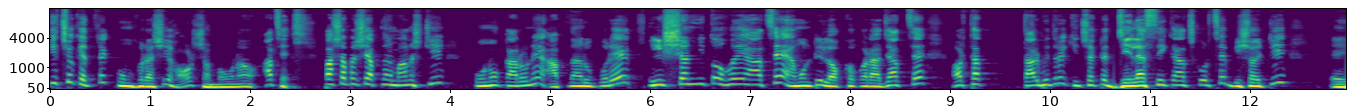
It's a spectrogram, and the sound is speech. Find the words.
কিছু ক্ষেত্রে কুম্ভ রাশি হওয়ার সম্ভাবনাও আছে। পাশাপাশি আপনার মানুষটি কোনো কারণে আপনার উপরে ঈর্ষান্বিত হয়ে আছে, এমনটি লক্ষ্য করা যাচ্ছে। অর্থাৎ তার ভিতরে কিছু একটা জেলাসি কাজ করছে। বিষয়টি এই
